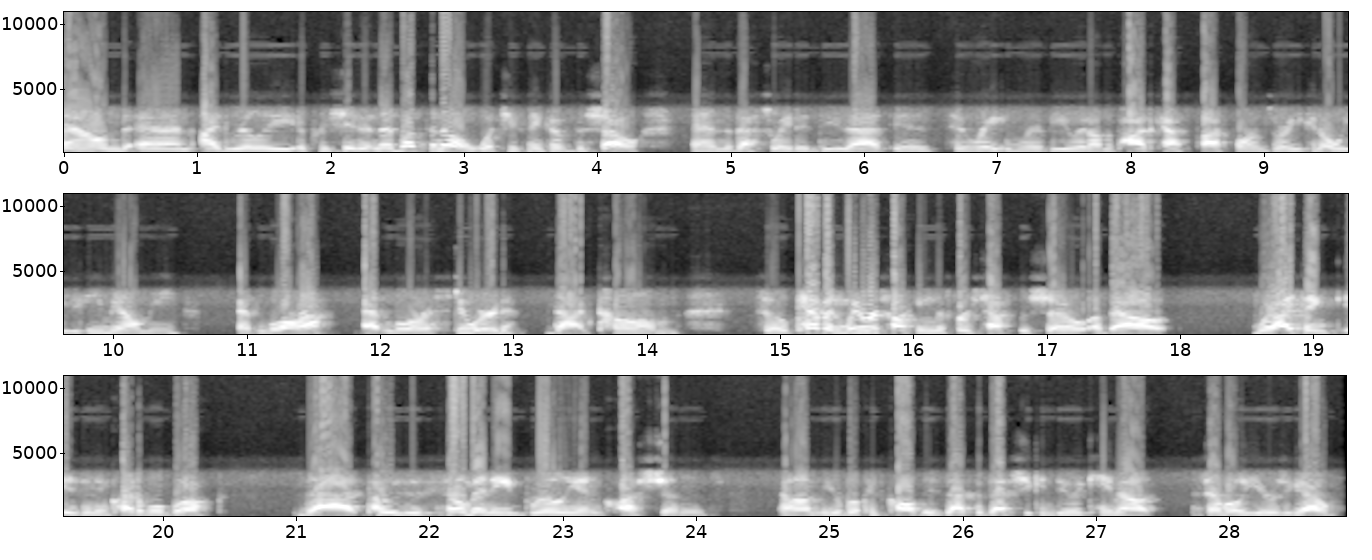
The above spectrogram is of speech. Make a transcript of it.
found, and I'd really appreciate it. And I'd love to know what you think of the show. And the best way to do that is to rate and review it on the podcast platforms, or you can always email me at laura at laurastewart.com. So, Kevin, we were talking the first half of the show about what I think is an incredible book that poses so many brilliant questions. Um, your book is called Is That the Best You Can Do? It came out several years ago.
